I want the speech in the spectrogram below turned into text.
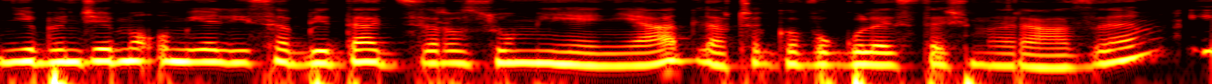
nie będziemy umieli sobie dać zrozumienia, dlaczego w ogóle jesteśmy razem i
